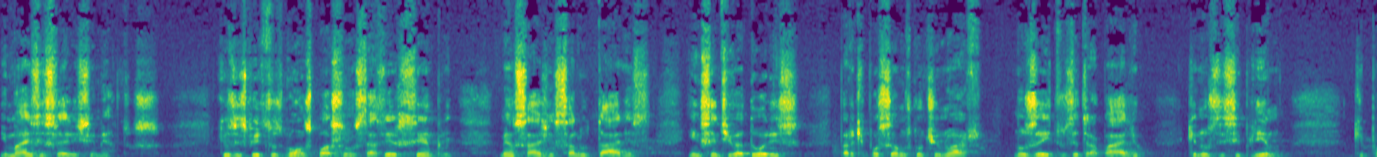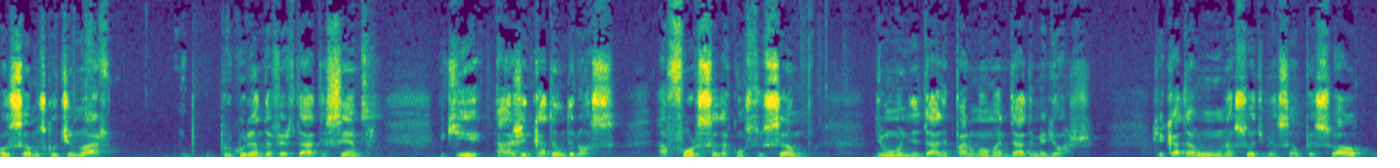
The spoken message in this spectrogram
e mais esclarecimentos. Que os Espíritos bons possam nos trazer sempre mensagens salutares e incentivadores para que possamos continuar nos eitos de trabalho que nos disciplinam, que possamos continuar procurando a verdade sempre e que haja em cada um de nós a força da construção de uma humanidade para uma humanidade melhor. Que cada um, na sua dimensão pessoal,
